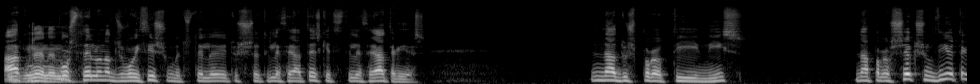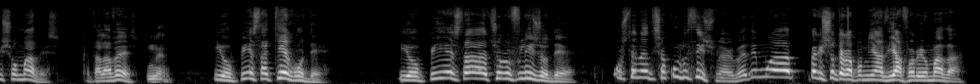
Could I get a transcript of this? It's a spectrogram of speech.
Άκου ναι, ναι, ναι. πώς θέλω να τους βοηθήσουμε τους, τελε, τους τηλεθεατές και τις τηλεθεάτριες. Να τους προτείνεις να προσέξουν δύο-τρεις ομάδες. Καταλαβες; Ναι. Οι οποίες θα καίγονται. Οι οποίες θα τσουρουφλίζονται. Ώστε να τις ακολουθήσουν, ρε παιδί μου, περισσότερο από μια διάφορη ομάδα.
